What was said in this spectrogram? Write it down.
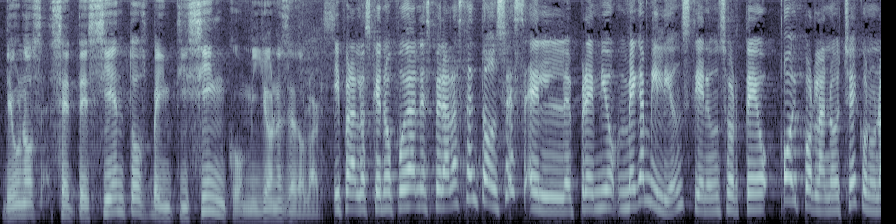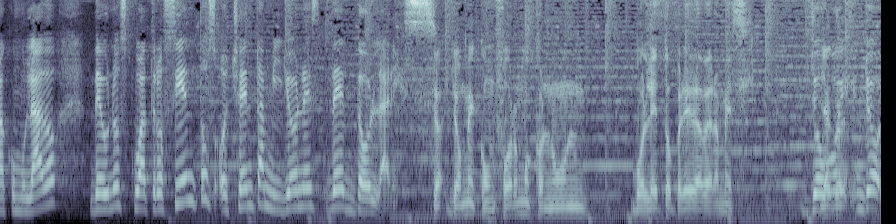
de unos 725 millones de dólares. Y para los que no puedan esperar hasta entonces, el premio Mega Millions tiene un sorteo hoy por la noche con un acumulado de unos 480 millones de dólares. Yo, yo me conformo con un boleto para ir a ver a Messi. Yo voy, yo,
